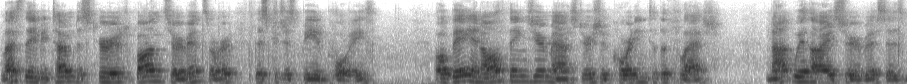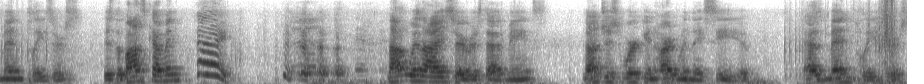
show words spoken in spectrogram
Lest they become discouraged, bondservants, or this could just be employees, obey in all things your masters according to the flesh, not with eye service as men pleasers. Is the boss coming? Hey! not with eye service, that means. Not just working hard when they see you, as men pleasers,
